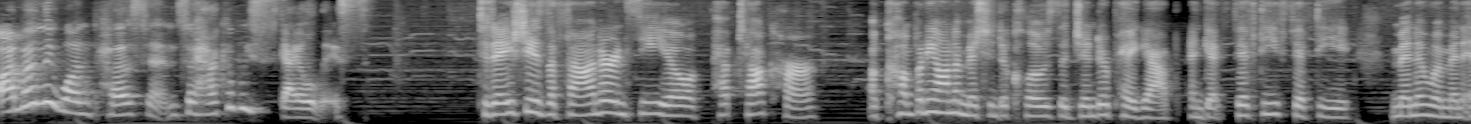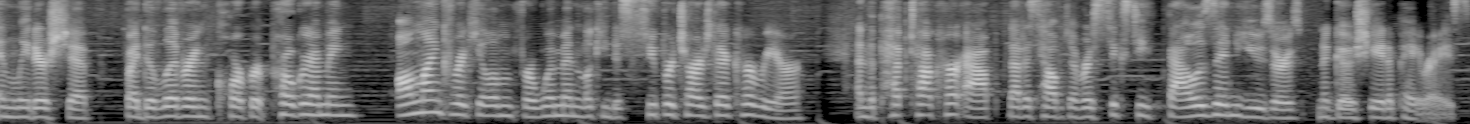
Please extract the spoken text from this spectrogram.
I'm only one person, so how could we scale this?" Today, she is the founder and CEO of Pep Talk Her, a company on a mission to close the gender pay gap and get 50 50 men and women in leadership by delivering corporate programming, online curriculum for women looking to supercharge their career, and the Pep Talk Her app that has helped over 60,000 users negotiate a pay raise.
